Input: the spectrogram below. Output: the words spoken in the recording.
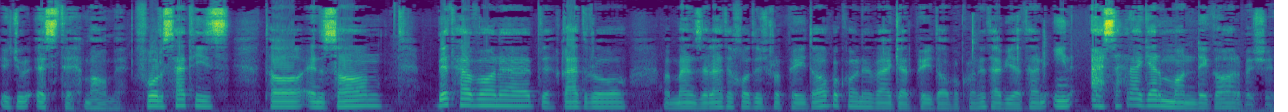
یک جور استهمامه فرصتی است تا انسان بتواند قدر و منزلت خودش رو پیدا بکنه و اگر پیدا بکنه طبیعتا این اثر اگر ماندگار بشه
